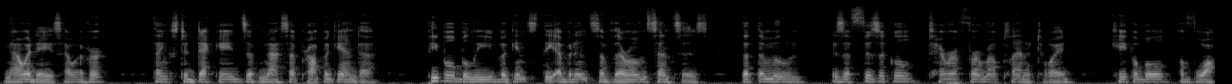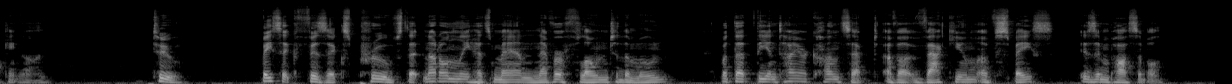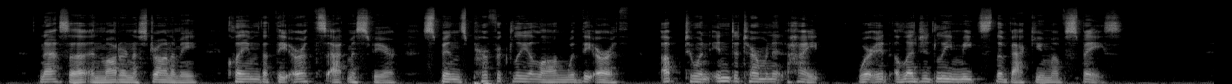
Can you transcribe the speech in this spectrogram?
Nowadays, however, thanks to decades of NASA propaganda, people believe against the evidence of their own senses that the moon is a physical terra firma planetoid capable of walking on. 2. Basic physics proves that not only has man never flown to the moon, but that the entire concept of a vacuum of space is impossible. NASA and modern astronomy claim that the Earth's atmosphere spins perfectly along with the Earth up to an indeterminate height where it allegedly meets the vacuum of space.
